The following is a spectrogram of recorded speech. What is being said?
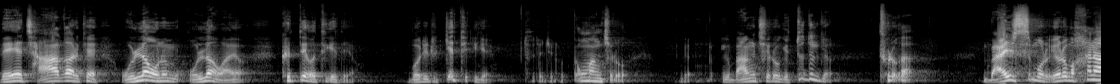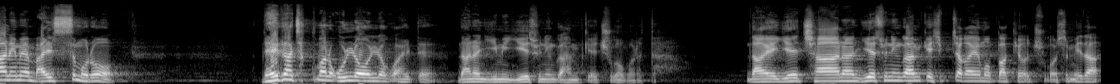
내 자아가 이렇게 올라오는 올라와요. 그때 어떻게 돼요? 머리를 깨뜨리게 두더지로 똥망치로 망치로 두들겨 들어가 말씀으로 여러분 하나님의 말씀으로 내가 자꾸만 올라오려고 할 때 나는 이미 예수님과 함께 죽어버렸다. 나의 옛 자아는 예수님과 함께 십자가에 못 박혀 죽었습니다.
